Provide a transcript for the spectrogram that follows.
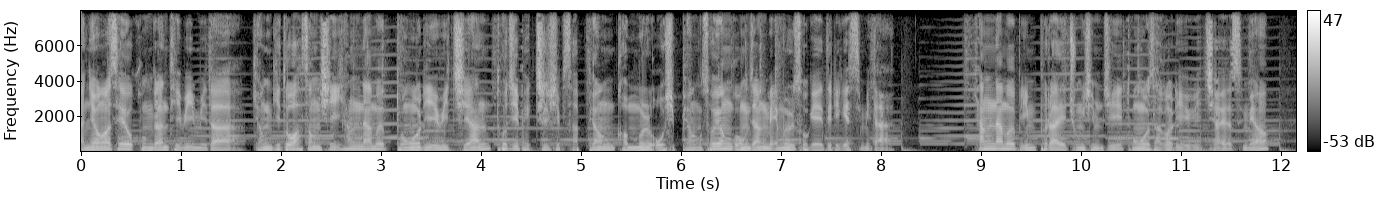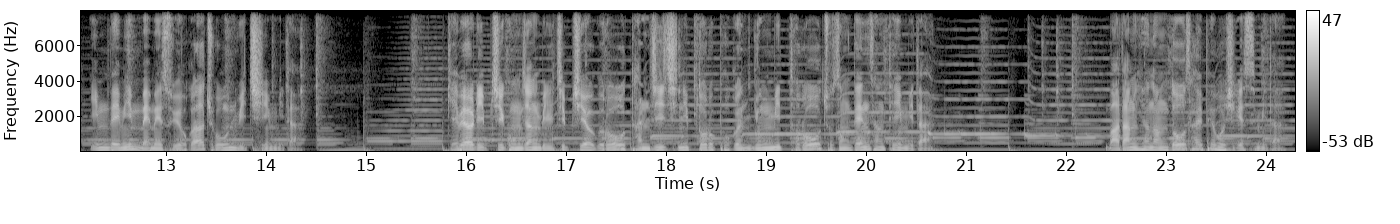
안녕하세요 공간TV입니다. 경기도 화성시 향남읍 동호리에 위치한 토지 174평, 건물 50평 소형 공장 매물 소개해드리겠습니다. 향남읍 인프라의 중심지 동호사거리에 위치하였으며 임대 및 매매 수요가 좋은 위치입니다. 개별 입지 공장 밀집 지역으로 단지 진입 도로폭은 6m로 조성된 상태입니다. 마당 현황도 살펴보시겠습니다.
